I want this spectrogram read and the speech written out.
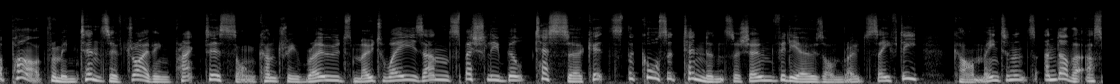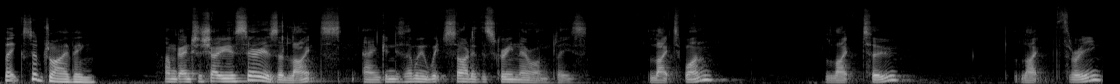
Apart from intensive driving practice on country roads, motorways, and specially built test circuits, the course attendants are shown videos on road safety, car maintenance, and other aspects of driving. I'm going to show you a series of lights, and can you tell me which side of the screen they're on, please? Light 1, Light 2, Light 3,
